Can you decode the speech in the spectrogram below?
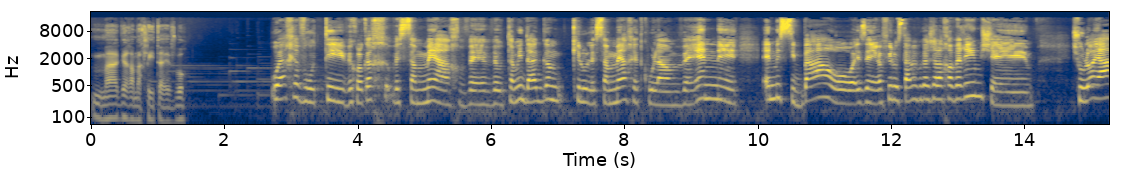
מה גרם לך להתאהב בו? הוא היה חברותי וכל כך, ושמח, ו, והוא תמיד דאג גם כאילו לשמח את כולם, ואין אה, מסיבה או איזה אפילו סתם מפגש של החברים, ש... שהוא לא היה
